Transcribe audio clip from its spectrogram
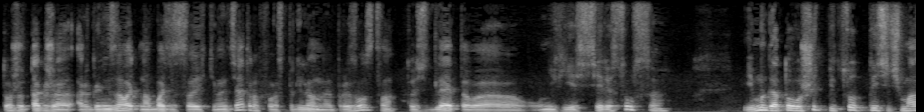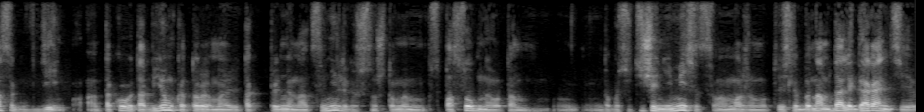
тоже также организовать на базе своих кинотеатров распределенное производство. То есть для этого у них есть все ресурсы, и мы готовы шить 500 тысяч масок в день. А такой вот объем, который мы так примерно оценили, что мы способны, вот там, допустим, в течение месяца мы можем, вот, если бы нам дали гарантии,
